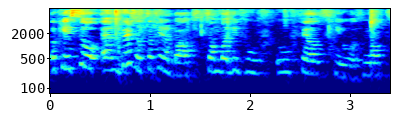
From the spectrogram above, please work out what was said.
Okay, so um, Grace was talking about somebody who who felt he was not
